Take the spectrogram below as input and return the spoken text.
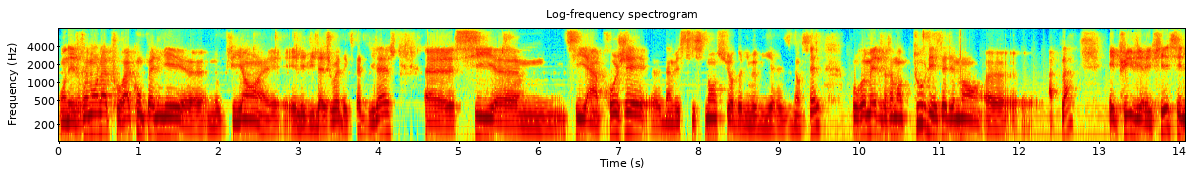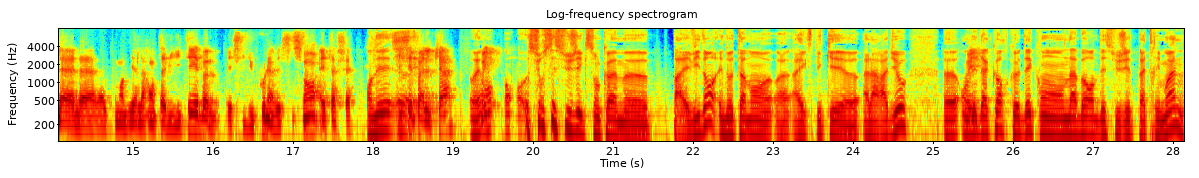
on est vraiment là pour accompagner euh, nos clients et, les villageois d'Expat Village. Euh, si euh, s'il y a un projet d'investissement sur de l'immobilier résidentiel, pour remettre vraiment tous les éléments à plat et puis vérifier si la, la, comment dire la rentabilité est bonne et si du coup l'investissement est à faire. On est, si c'est pas le cas, sur ces sujets qui sont quand même pas évident, et notamment à expliquer à la radio. on est d'accord que dès qu'on aborde des sujets de patrimoine,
